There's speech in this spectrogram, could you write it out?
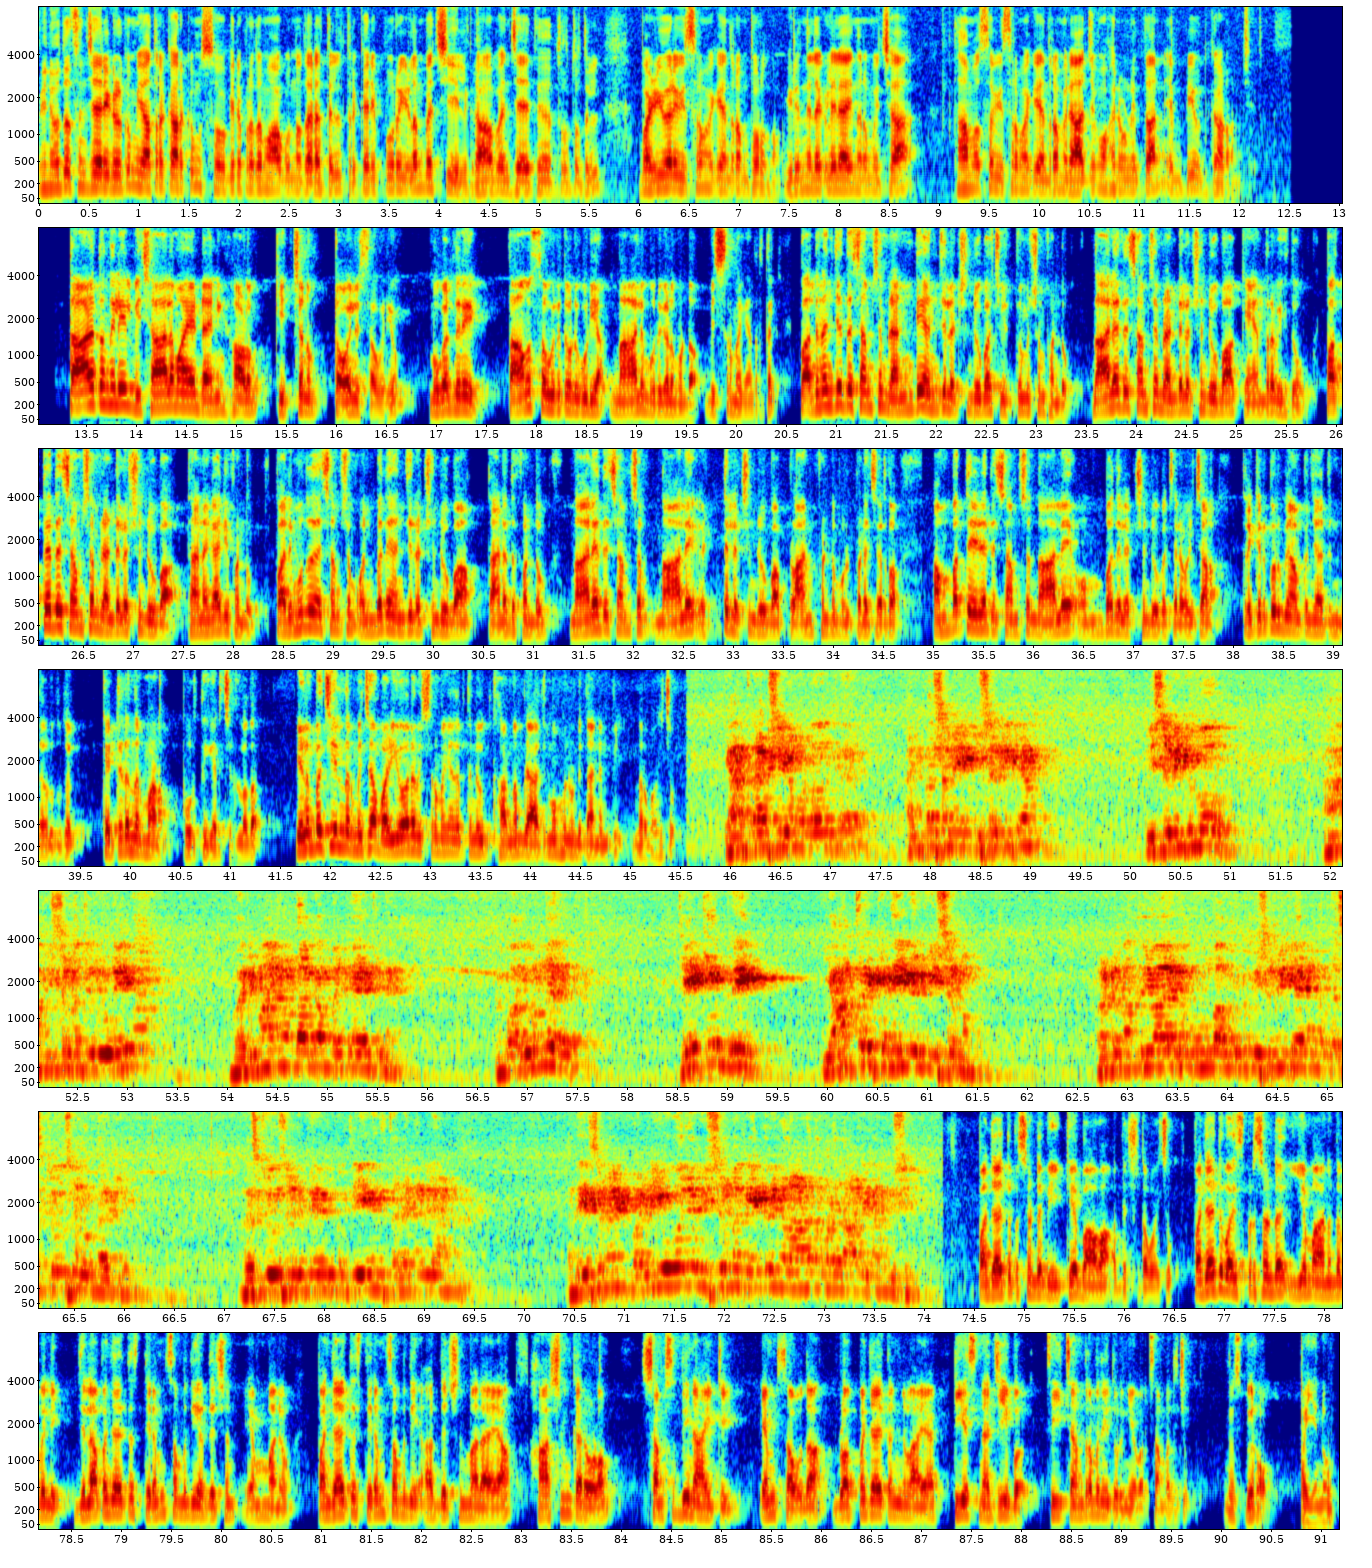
വിനോദസഞ്ചാരികൾക്കും യാത്രക്കാർക്കും സൗകര്യപ്രദമാകുന്ന തരത്തിൽ തൃക്കരിപ്പൂർ ഇളമ്പച്ചിയിൽ ഗ്രാമപഞ്ചായത്ത് നേതൃത്വത്തിൽ വഴിയോര വിശ്രമ കേന്ദ്രം തുറന്നു. ഇരുനിലകളിലായി നിർമ്മിച്ച താമസ വിശ്രമ കേന്ദ്രം രാജ്മോഹൻ ഉണ്ണിത്താൻ എം പി ഉദ്ഘാടനം ചെയ്തു. താഴത്തെ നിലയിൽ വിശാലമായ ഡൈനിങ് ഹാളും കിച്ചണും ടോയ്ലറ്റ് സൗകര്യവും മുകൾ നിലയിൽ താമസ സൗകര്യത്തോടു കൂടിയ നാല് മുറികളുമുണ്ട് വിശ്രമ കേന്ദ്രത്തിൽ. പതിനഞ്ച് ദശാംശം രണ്ട് അഞ്ച് ലക്ഷം രൂപ ശുചിത്വ മിഷൻ ഫണ്ടും നാല് ദശാംശം രണ്ട് ലക്ഷം രൂപ കേന്ദ്ര വിഹിതവും പത്ത് ദശാംശം രണ്ട് ലക്ഷം രൂപ ധനകാര്യ ഫണ്ടും പതിമൂന്ന് ദശാംശം ഒൻപത് അഞ്ച് ലക്ഷം രൂപ തനത് ഫണ്ടും നാല് ദശാംശം നാല് എട്ട് ലക്ഷം രൂപ പ്ലാൻ ഫണ്ടും ഉൾപ്പെടെ ചേർത്ത് അമ്പത്തേഴ് ദശാംശം നാല് ഒമ്പത് ലക്ഷം രൂപ ചെലവഴിച്ചാണ് തൃക്കരിപ്പൂർ ഗ്രാമപഞ്ചായത്തിന്റെ നേതൃത്വത്തിൽ കെട്ടിട നിർമ്മാണം പൂർത്തീകരിച്ചിട്ടുള്ളത്. ഇളമ്പച്ചിയിൽ നിർമ്മിച്ച വഴിയോര വിശ്രമ കേന്ദ്രത്തിന്റെ ഉദ്ഘാടനം രാജ്മോഹൻ ഉണ്ണിത്താൻ എം പി നിർവഹിച്ചു. യാത്രാക്ഷീണമുള്ളവർക്ക് അല്പസമയം വിശ്രമിക്കാം. വിശ്രമിക്കുമ്പോൾ ആ വിശ്രമത്തിലൂടെ വരുമാനം ഉണ്ടാക്കാൻ പഞ്ചായത്തിന് അപ്പോൾ അതുകൊണ്ട് ടേക്ക് എ ബ്രേക്ക് യാത്രക്കിടയിൽ ഒരു വിശ്രമം. പണ്ട് മന്ത്രിമാരൊക്കെ പോകുമ്പോൾ അവർക്ക് വിശ്രമിക്കാനാണ് റെസ്റ്റ് ഹൗസുകൾ ഉണ്ടാക്കിയത്. റെസ്റ്റ് ഹൗസുകൾക്ക് പ്രത്യേക സ്ഥലങ്ങളിലാണ് അതേസമയം വഴിയോര വിശ്രമ കേന്ദ്രങ്ങളാണ് നമ്മുടെ നാടിന് ആവശ്യം. Panchayat president V K Bava അധ്യക്ഷത വഹിച്ചു. Panchayat vice president E M Anandavalli ജില്ലാ പഞ്ചായത്ത് സ്ഥിരം സമിതി അധ്യക്ഷൻ എം മനു പഞ്ചായത്ത് സ്ഥിരം സമിതി അധ്യക്ഷന്മാരായ Hashim Karolam Shamsuddin I T M Sauda block panchayat അംഗങ്ങളായ T S Najeeb C Chandramathi തുടങ്ങിയവർ സംബന്ധിച്ചു. News bureau Payyanur.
